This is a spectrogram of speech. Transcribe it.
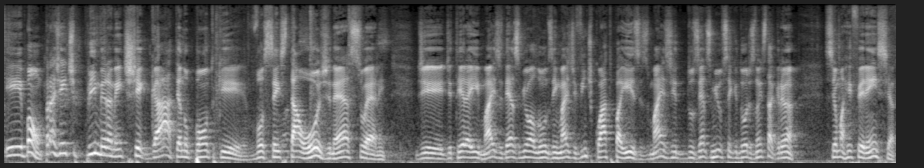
E, bom, para a gente primeiramente chegar até no ponto que você está hoje, né, Suelen? De, de ter aí mais de 10 mil alunos em mais de 24 países, mais de 200 mil seguidores no Instagram, ser uma referência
